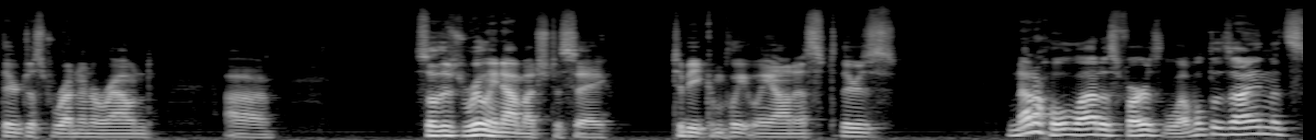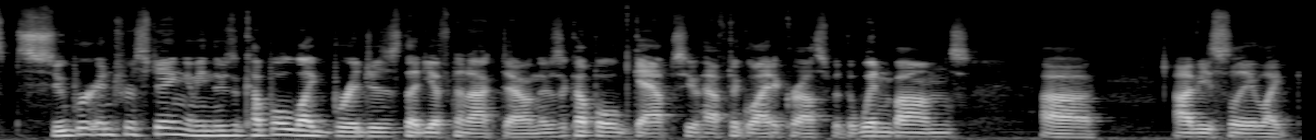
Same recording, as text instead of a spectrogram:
they're just running around. Uh, so there's really not much to say, to be completely honest. There's not a whole lot as far as level design that's super interesting. I mean, there's a couple like bridges that you have to knock down. There's a couple gaps you have to glide across with the wind bombs. Uh, obviously, like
